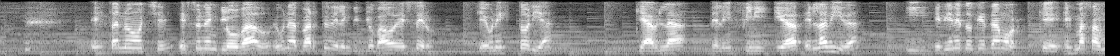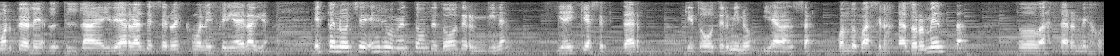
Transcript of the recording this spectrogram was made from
Esta noche es un englobado, es una parte del englobado de cero, que es una historia que habla de la infinidad en la vida y que tiene toques de amor, que es más amor, pero la, la idea real de cero es como la infinidad de la vida. Esta noche es el momento donde todo termina y hay que aceptar que todo terminó y avanzar. Cuando pase la tormenta, todo va a estar mejor.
